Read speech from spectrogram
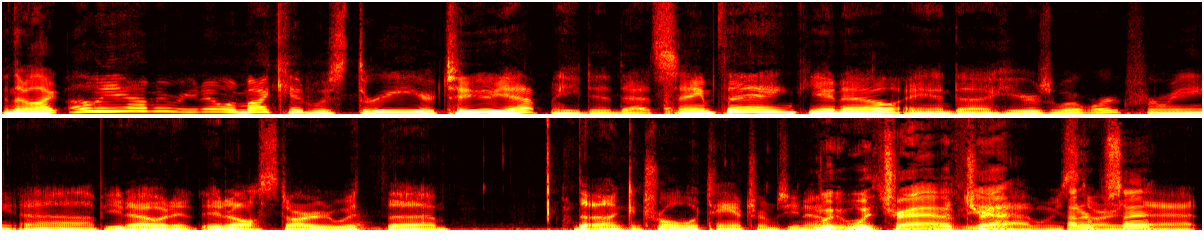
And they're like, oh yeah, I remember you know when my kid was three or two, yep, he did that same thing, you know, and uh, here's what worked for me, uh, you know, and it, it all started with the the uncontrollable tantrums, you know, With- with Trav, with yeah, when we started 100%. that.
